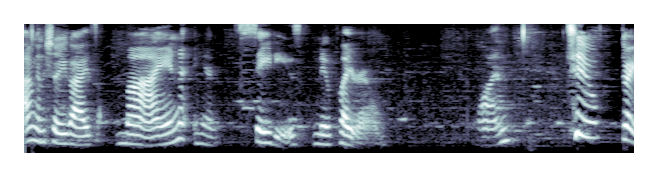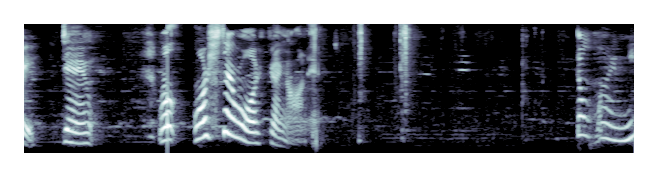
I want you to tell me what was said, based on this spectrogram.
I'm going to show you guys mine and Sadie's new playroom. One, two, three. Damn. Well, we're still working on it. Don't mind me.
